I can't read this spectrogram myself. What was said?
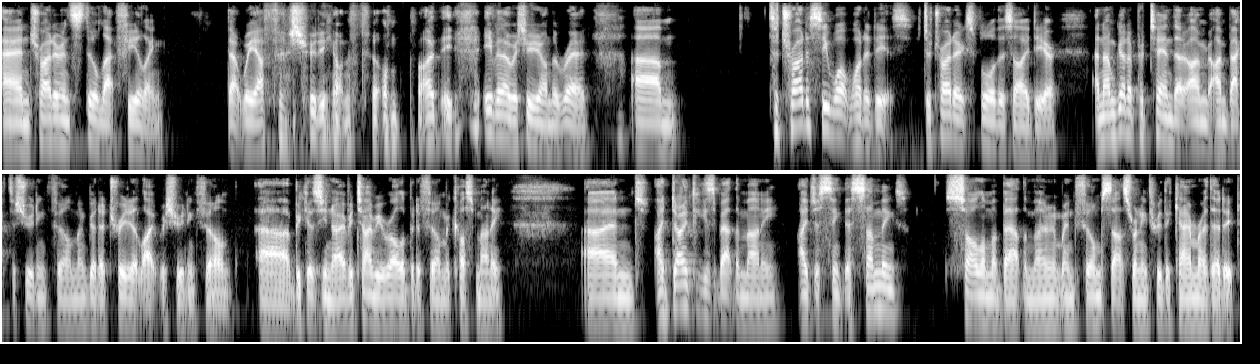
and try to instill that feeling that we are shooting on film, even though we're shooting on the red. Um, to try to see what, what it is, to try to explore this idea. And I'm going to pretend that I'm, I'm back to shooting film. I'm going to treat it like we're shooting film uh, because, you know, every time you roll a bit of film, it costs money. And I don't think it's about the money. I just think there's something solemn about the moment when film starts running through the camera that it.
